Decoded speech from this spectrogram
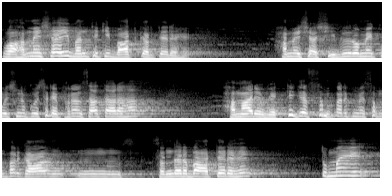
वह हमेशा ही भंते की बात करते रहे। हमेशा शिविरों में कुछ न कुछ रेफरेंस आता रहा। हमारे व्यक्तिगत संपर्क में संपर्क संदर्भ आते रहे। तो मैं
